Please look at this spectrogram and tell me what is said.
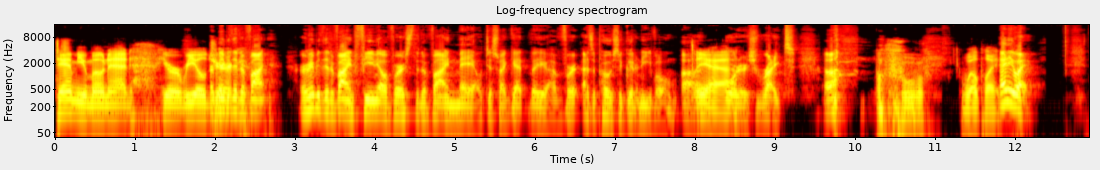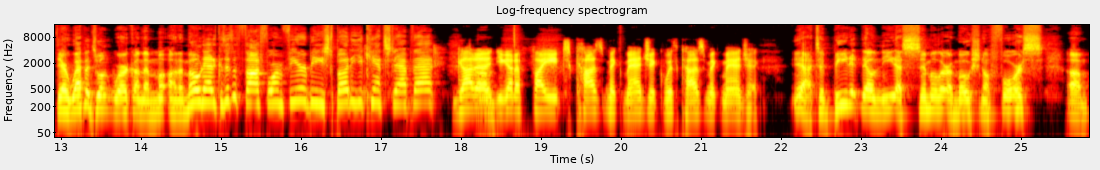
Damn you, Monad. You're a real Or jerk. maybe the divine. Or maybe the divine female versus the divine male, just so I get the uh, ver- as opposed to good and evil uh, Yeah. orders right. Uh, well played. Anyway, Their weapons won't work on the mo- on the monad because it's a thought form fear beast, buddy. You can't stab that. Gotta Um, you gotta fight cosmic magic with cosmic magic. Yeah, to beat it, they'll need a similar emotional force. Um,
